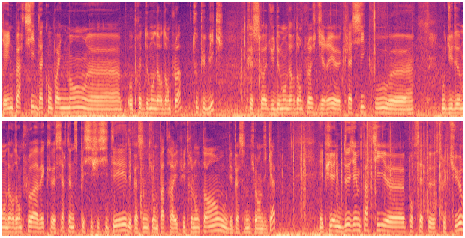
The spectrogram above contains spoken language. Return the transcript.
Il y a une partie d'accompagnement euh, auprès de demandeurs d'emploi, tout public, que ce soit du demandeur d'emploi, je dirais, euh, classique ou, euh, ou du demandeur d'emploi avec euh, certaines spécificités, des personnes qui n'ont pas travaillé depuis très longtemps ou des personnes qui ont un handicap. Et puis il y a une deuxième partie pour cette structure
